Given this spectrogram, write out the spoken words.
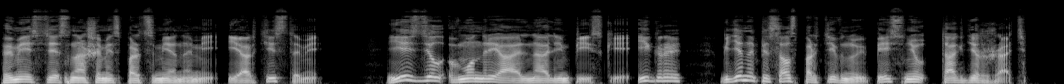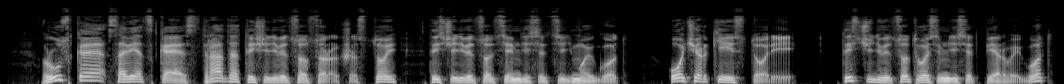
Вместе с нашими спортсменами и артистами ездил в Монреаль на Олимпийские игры, где написал спортивную песню «Так держать». Русская советская эстрада 1946-1977 год. Очерки истории. 1981 год.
